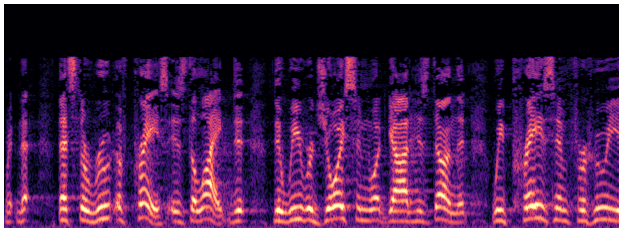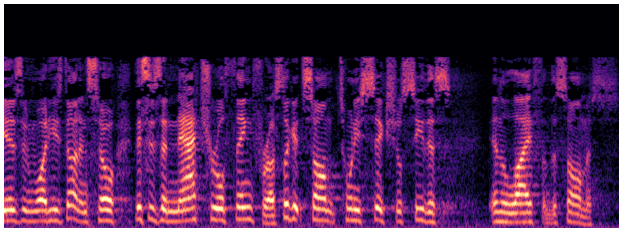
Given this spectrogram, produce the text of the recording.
That, that's the root of praise, is delight. That, that we rejoice in what God has done, that we praise Him for who He is and what He's done. And so this is a natural thing for us. Look at Psalm 26. You'll see this in the life of the psalmist.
